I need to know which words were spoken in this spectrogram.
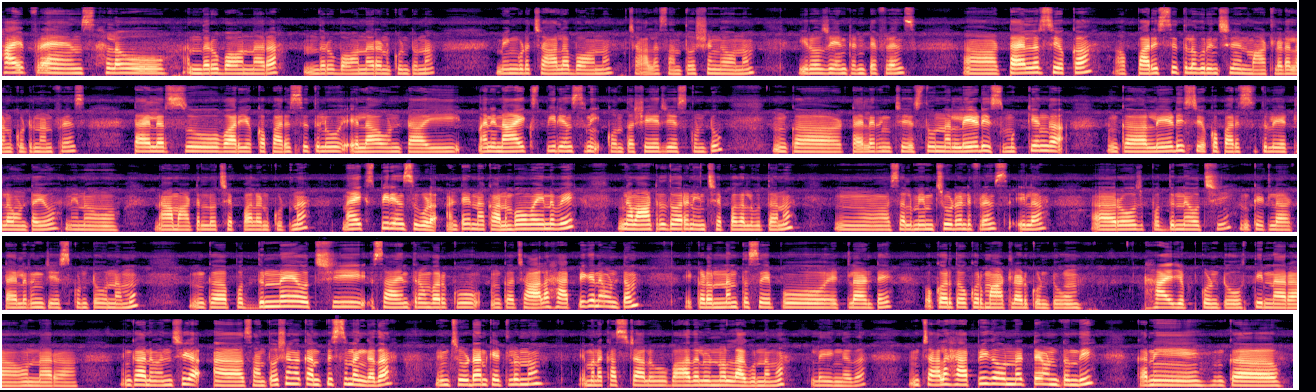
Hi friends hello. అందరూ బాగున్నారా? అందరూ బాగున్నారు అనుకుంటున్నా మేము కూడా చాలా బాగున్నాం చాలా సంతోషంగా ఉన్నాం. ఈరోజు ఏంటంటే ఫ్రెండ్స్ టైలర్స్ యొక్క పరిస్థితుల గురించి నేను మాట్లాడాలనుకుంటున్నాను ఫ్రెండ్స్. టైలర్స్ వారి యొక్క పరిస్థితులు ఎలా ఉంటాయి అని నా ఎక్స్పీరియన్స్ని కొంత షేర్ చేసుకుంటూ ఇంకా టైలరింగ్ చేస్తున్న లేడీస్ ముఖ్యంగా ఇంకా లేడీస్ యొక్క పరిస్థితులు ఎట్లా ఉంటాయో నేను నా మాటల్లో చెప్పాలనుకుంటున్నా. నా ఎక్స్పీరియన్స్ కూడా అంటే నాకు అనుభవమైనవే నా మాటల ద్వారా నేను చెప్పగలుగుతాను. అసలు మేము చూడండి ఫ్రెండ్స్ ఇలా రోజు పొద్దున్నే వచ్చి ఇంకా ఇట్లా టైలరింగ్ చేసుకుంటూ ఉన్నాము. ఇంకా పొద్దున్నే వచ్చి సాయంత్రం వరకు ఇంకా చాలా హ్యాపీగానే ఉంటాం. ఇక్కడ ఉన్నంతసేపు ఎట్లా అంటే ఒకరితో ఒకరు మాట్లాడుకుంటూ హాయ్ చెప్పుకుంటూ తిన్నారా ఉన్నారా ఇంకా అని మంచిగా సంతోషంగా కనిపిస్తున్నాం కదా. మేము చూడడానికి ఎట్లున్నాం? ఏమైనా కష్టాలు బాధలు ఉన్నోళ్ళలాగా ఉన్నామా? లేం కదా. మేము చాలా హ్యాపీగా ఉన్నట్టే ఉంటుంది. కానీ ఇంకా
